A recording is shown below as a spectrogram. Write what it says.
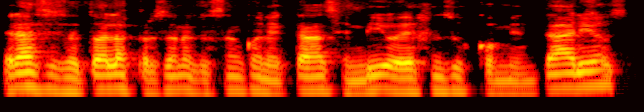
Gracias a todas las personas que están conectadas en vivo, dejen sus comentarios.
